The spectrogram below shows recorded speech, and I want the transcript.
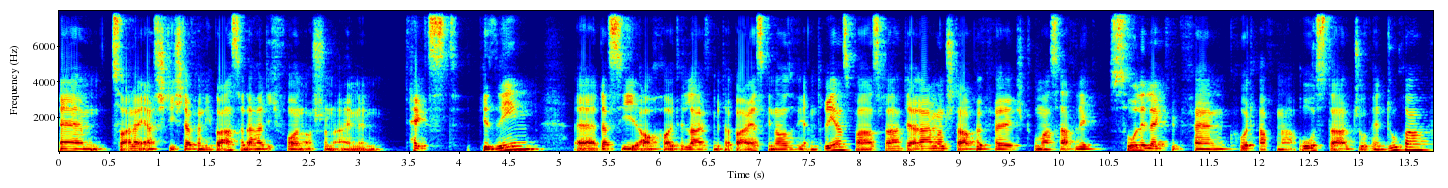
Ähm, zuallererst die Stefanie Basler, da hatte ich vorhin auch schon einen Text gesehen, äh, dass sie auch heute live mit dabei ist, genauso wie Andreas Basler, der Raimund Stapelfeld, Thomas Havlik, Soul Electric Fan, Kurt Hafner, Oster, Joe Vendura,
